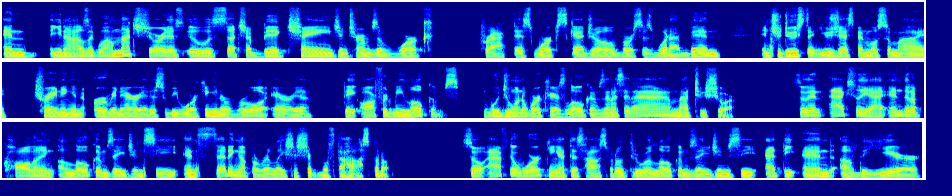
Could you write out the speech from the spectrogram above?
and you know, I was like, well, I'm not sure. It, is, it was such a big change in terms of work practice, work schedule versus what I've been introduced in. Usually I spend most of my training in an urban area. This would be working in a rural area. They offered me locums. Would you want to work here as locums? And I said, ah, I'm not too sure. So then actually I ended up calling a locums agency and setting up a relationship with the hospital. So after working at this hospital through a locums agency at the end of the year,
